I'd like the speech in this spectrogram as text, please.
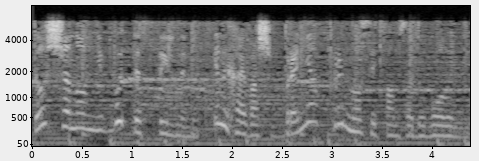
Тож, шановні, будьте стильними, і нехай ваше вбрання приносить вам задоволення.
